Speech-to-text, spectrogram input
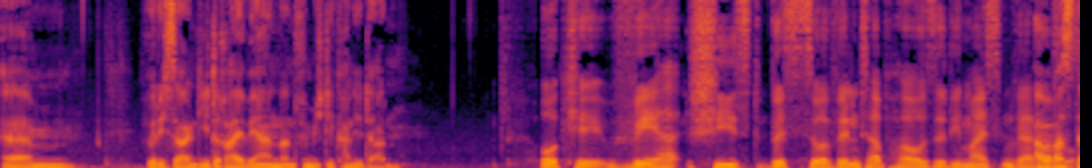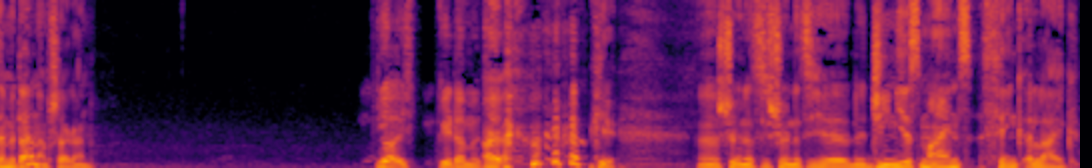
ähm, würde ich sagen, die drei wären dann für mich die Kandidaten. Okay, wer schießt bis zur Winterpause die meisten Werder? Aber was ist denn mit deinen Absteigern? Ja, ich gehe damit. Ah, ja. okay. Äh, schön, dass ich, schön, dass ich, äh, Genius Minds think alike.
